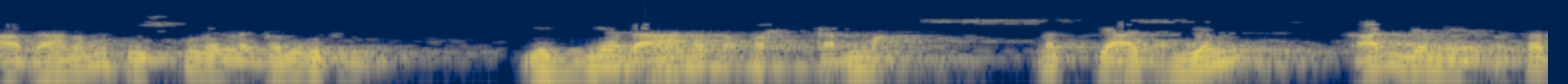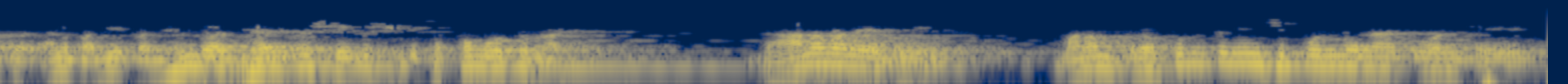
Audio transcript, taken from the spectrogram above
ఆ దానము తీసుకువెళ్ళగలుగుతుంది. యజ్ఞదాన తపకర్మ కర్మ కార్యమే తత్ అని పది పద్దెనిమిదో అధ్యాయంలో శ్రీకృష్ణుడు చెప్పబోతున్నాడు. దానం అనేది మనం ప్రకృతి నుంచి పొందినటువంటి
